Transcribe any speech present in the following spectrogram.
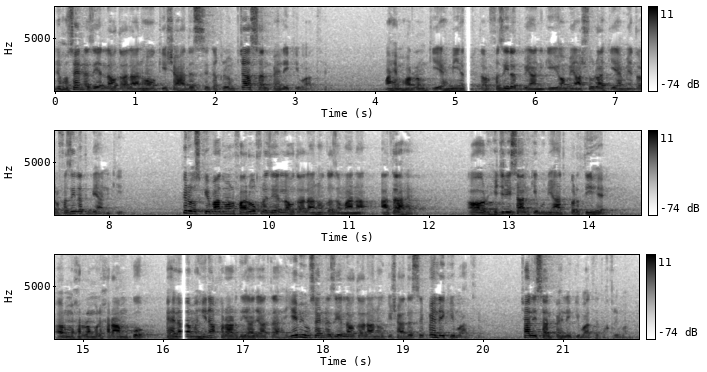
जो हुसैन रज़ी अल्लाह तहों की शहादत से तकरीबन पचास साल पहले की बात है, माह मुहर्रम की अहमियत और फजीलत बयान की, योम आशूरा की अहमियत और फजीलत बयान की। फिर उसके बाद उमर फ़ारूक रज़ी अल्लाह तहों का ज़माना आता है और हिजरी साल की बुनियाद पड़ती है और मुहर्रम हराम को पहला महीना करार दिया जाता है। ये भी हुसैन रज़ी अल्लाह तु की शहादत से पहले की बात है, चालीस साल पहले की बात है तकरीबन।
